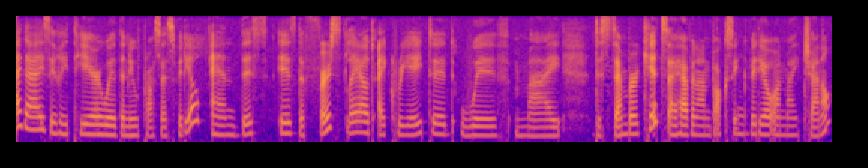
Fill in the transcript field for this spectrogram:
Hi guys, Irit here with a new process video and this is the first layout I created with my December kits. I have an unboxing video on my channel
